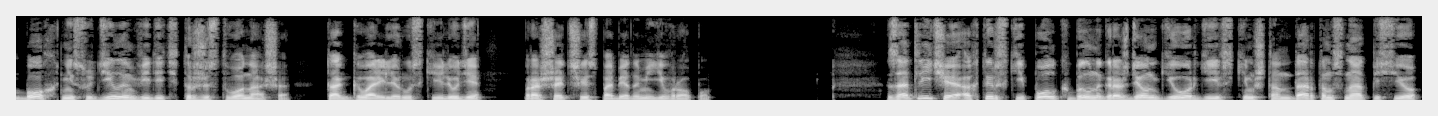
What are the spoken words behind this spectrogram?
Бог не судил им видеть торжество наше, так говорили русские люди, прошедшие с победами Европу. За отличие Ахтырский полк был награжден Георгиевским штандартом с надписью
